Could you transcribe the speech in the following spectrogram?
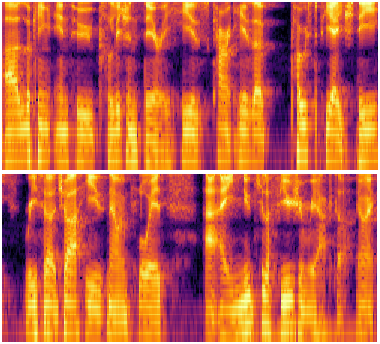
uh, looking into collision theory. He is current. He is a post PhD researcher. He is now employed at a nuclear fusion reactor. Anyway,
